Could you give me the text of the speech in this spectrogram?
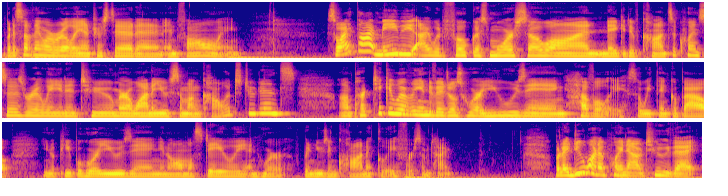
but it's something we're really interested in, in following. So I thought maybe I would focus more so on negative consequences related to marijuana use among college students, um, particularly individuals who are using heavily. So we think about you know people who are using you know almost daily and who have been using chronically for some time. But I do want to point out too that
